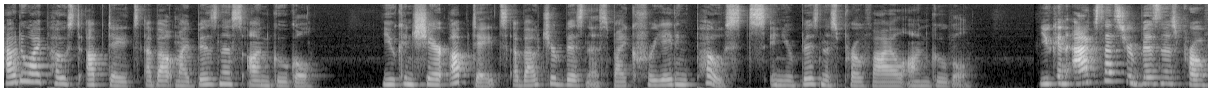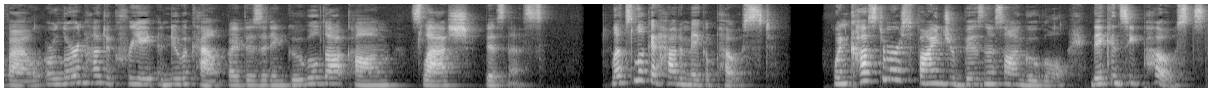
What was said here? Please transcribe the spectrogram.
How do I post updates about my business on Google? You can share updates about your business by creating posts in your business profile on Google. You can access your business profile or learn how to create a new account by visiting google.com/business. Let's look at how to make a post. When customers find your business on Google, they can see posts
